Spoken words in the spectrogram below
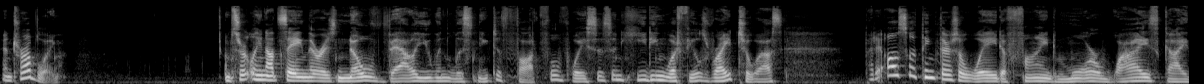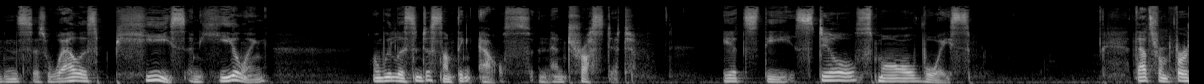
and troubling. I'm certainly not saying there is no value in listening to thoughtful voices and heeding what feels right to us, but I also think there's a way to find more wise guidance as well as peace and healing when we listen to something else and then trust it. It's the still small voice. That's from 1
